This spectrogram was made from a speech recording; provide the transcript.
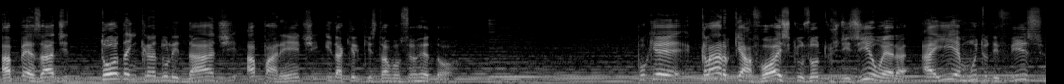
apesar de toda a incredulidade aparente e daquilo que estava ao seu redor. Porque, claro que a voz que os outros diziam era: aí é muito difícil,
